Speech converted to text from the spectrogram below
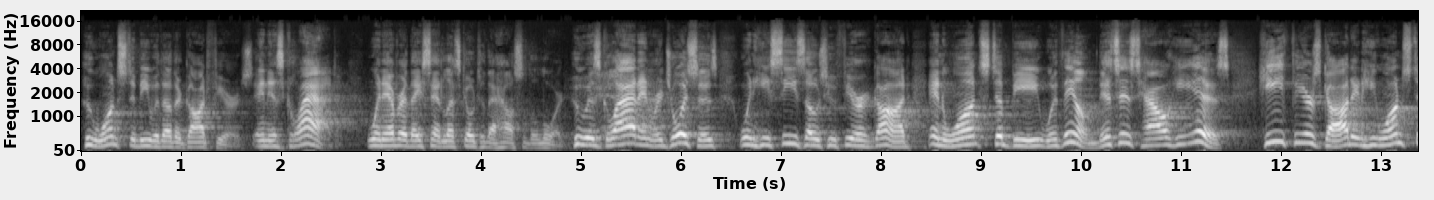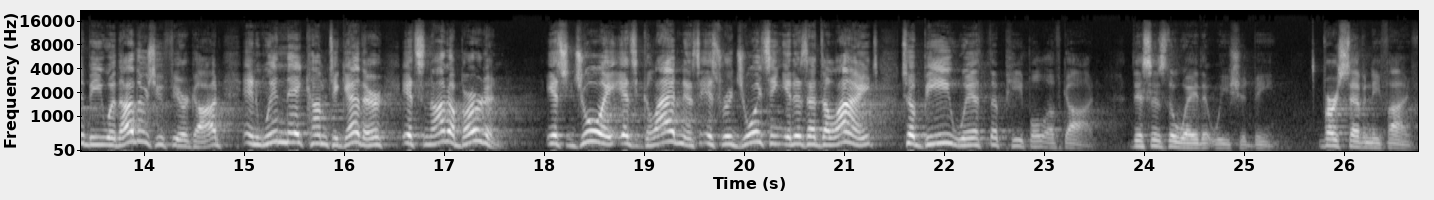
who wants to be with other God-fearers and is glad whenever they said, Let's go to the house of the Lord, who is glad and rejoices when he sees those who fear God and wants to be with them. This is how he is. He fears God and he wants to be with others who fear God. And when they come together, it's not a burden. It's joy, it's gladness, it's rejoicing, it is a delight to be with the people of God. This is the way that we should be. Verse 75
